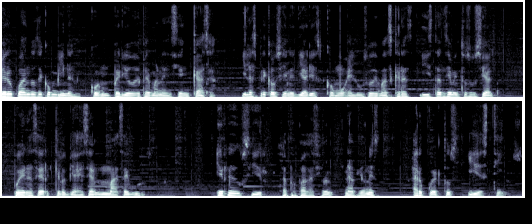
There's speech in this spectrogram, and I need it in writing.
pero cuando se combinan con un periodo de permanencia en casa y las precauciones diarias como el uso de máscaras y distanciamiento social pueden hacer que los viajes sean más seguros y reducir la propagación en aviones, aeropuertos y destinos.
